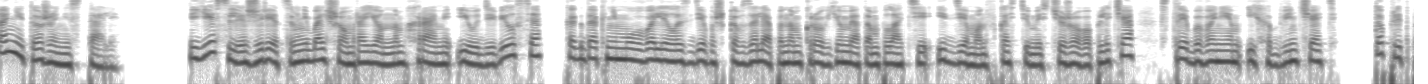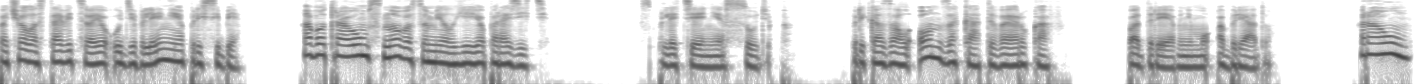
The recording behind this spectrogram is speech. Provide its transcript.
они тоже не стали. Если жрец в небольшом районном храме и удивился, когда к нему ввалилась девушка в заляпанном кровью мятом платье и демон в костюме с чужого плеча с требованием их обвенчать, то предпочел оставить свое удивление при себе. А вот Раум снова сумел ее поразить. «Сплетение судеб», — приказал он, закатывая рукав. «По древнему обряду». «Раум,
